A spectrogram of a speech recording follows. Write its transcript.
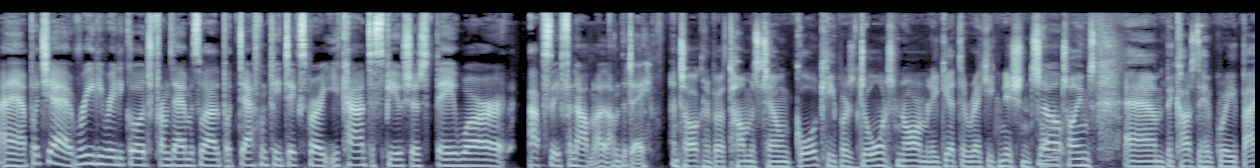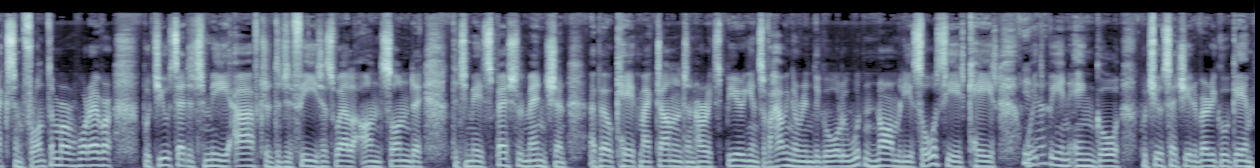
Uh, but yeah, really, really good from them as well. But definitely Dicksboro, you can't dispute it. They were absolutely phenomenal on the day. And talking about Thomastown, goalkeepers don't normally get the recognition sometimes no. um, because they have great backs in front of them or whatever. But you said it to me after the defeat as well on Sunday that you made special mention about Kate MacDonald and her experience of having her in the goal. We wouldn't normally associate Kate yeah. with being in goal, but you said she had a very good game.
